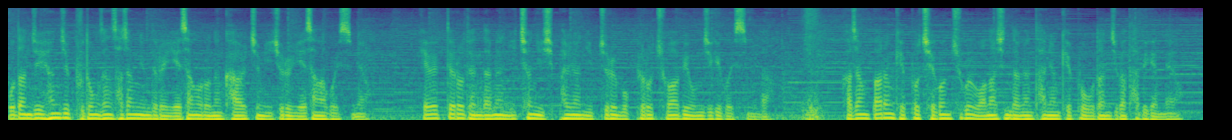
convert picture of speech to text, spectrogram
오단지 현지 부동산 사장님들의 예상으로는 가을쯤 이주를 예상하고 있으며 계획대로 된다면 2028년 입주를 목표로 조합이 움직이고 있습니다. 가장 빠른 개포 재건축을 원하신다면 단연 개포 5단지가 답이겠네요.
